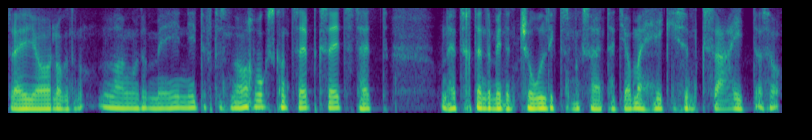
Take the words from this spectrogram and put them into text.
drei Jahre lang oder mehr nicht auf das Nachwuchskonzept gesetzt hat und hat sich dann damit entschuldigt, dass man gesagt hat, ja, man hätte es ihm gesagt. Also,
